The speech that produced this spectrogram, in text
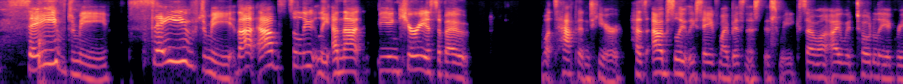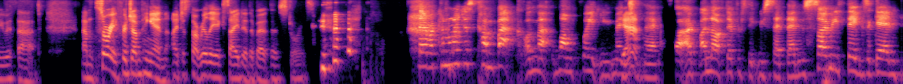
saved me, saved me. That absolutely. And that being curious about what's happened here has absolutely saved my business this week. So I would totally agree with that. Um, sorry for jumping in. I just got really excited about those stories. Sarah, can I just come back on that one point you mentioned yeah. there? I, I loved everything you said then. There's so many things again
